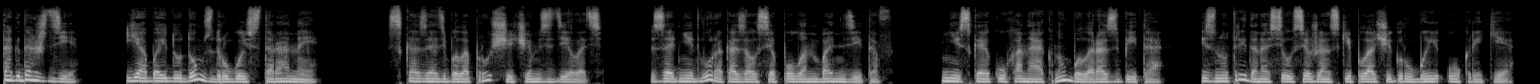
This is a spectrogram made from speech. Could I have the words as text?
Тогда жди. Я обойду дом с другой стороны. Сказать было проще, чем сделать. Задний двор оказался полон бандитов. Низкое кухонное окно было разбито. Изнутри доносился женский плач и грубые окрики.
